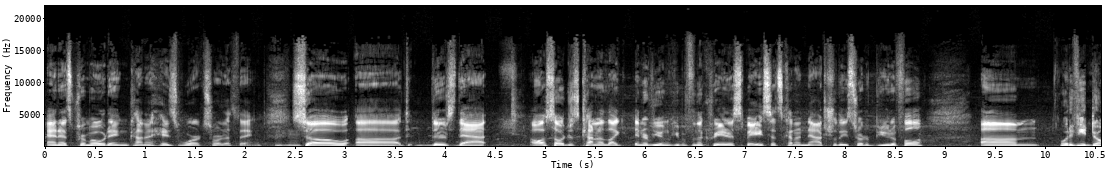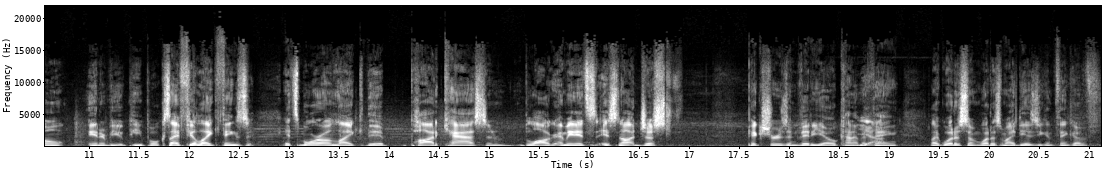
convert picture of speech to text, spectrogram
and it's promoting kind of his work sort of thing. Mm-hmm. So uh, th- there's that. Also, just kind of like interviewing people from the creative space. That's kind of naturally sort of beautiful. Um, What if you don't interview people? Because I feel like things. It's more on like the podcast and blog. I mean, it's it's not just pictures and video kind of a thing. Like, what are some what are some ideas you can think of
